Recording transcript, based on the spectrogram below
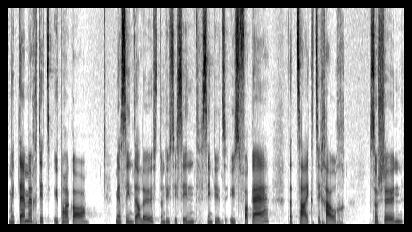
Und mit dem möchte ich jetzt übergehen. Wir sind erlöst und unsere sind, sind uns, uns vergeben. Das zeigt sich auch so schön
